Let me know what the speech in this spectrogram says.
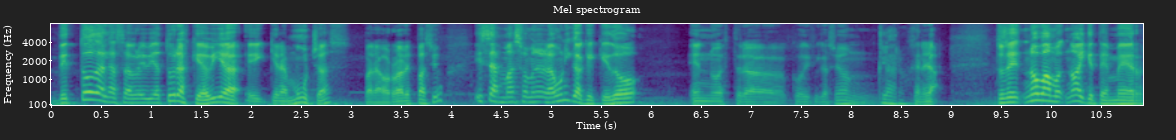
De todas las abreviaturas que había, eh, que eran muchas, para ahorrar espacio, esa es más o menos la única que quedó en nuestra codificación Claro. general. Entonces, no, vamos, no hay que temer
